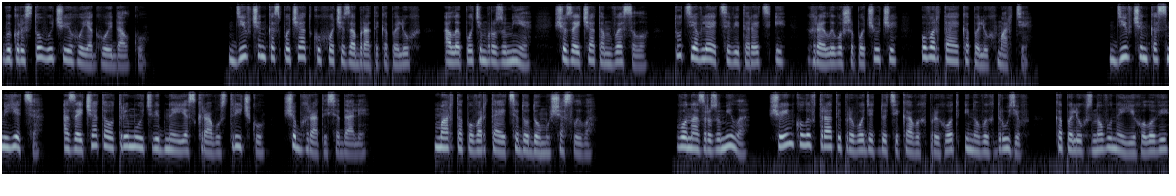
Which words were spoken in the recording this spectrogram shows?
використовуючи його як гойдалку. Дівчинка спочатку хоче забрати капелюх, але потім розуміє, що зайчатам весело. Тут з'являється вітерець і, грайливо шепочучи, повертає капелюх Марті. Дівчинка сміється, а зайчата отримують від неї яскраву стрічку, щоб гратися далі. Марта повертається додому щаслива. Вона зрозуміла, що інколи втрати приводять до цікавих пригод і нових друзів, капелюх знову на її голові,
